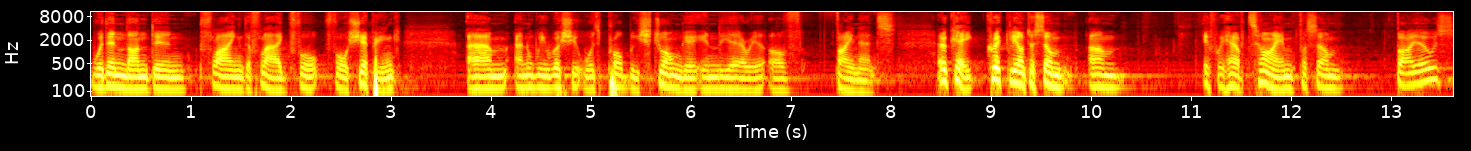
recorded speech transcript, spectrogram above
within London flying the flag for, for shipping, um, and we wish it was probably stronger in the area of finance. Okay, quickly onto some, um, if we have time, for some bios,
